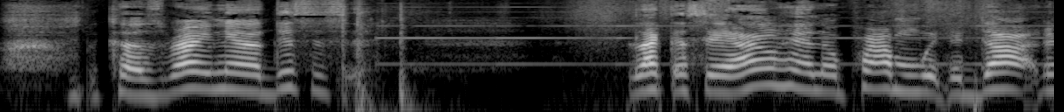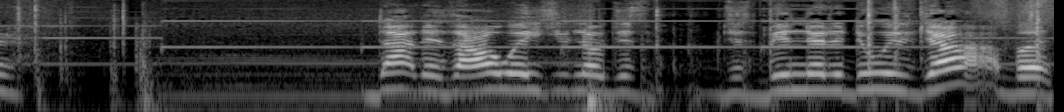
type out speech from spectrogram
Because right now, this is like I said, I don't have no problem with the doctor doctor's always, you know, just just been there to do his job. But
